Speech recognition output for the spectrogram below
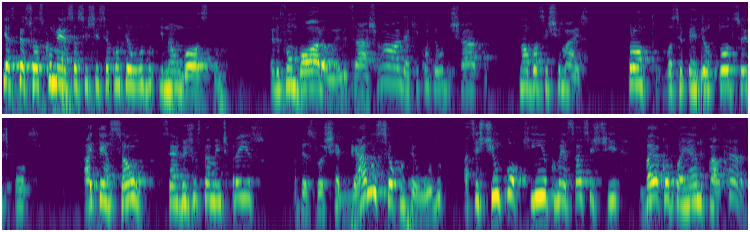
E as pessoas começam a assistir seu conteúdo e não gostam. Eles vão embora, eles acham, olha, que conteúdo chato, não vou assistir mais. Pronto, você perdeu todo o seu esforço. A retenção serve justamente para isso a pessoa chegar no seu conteúdo, assistir um pouquinho, começar a assistir, vai acompanhando e fala, cara,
